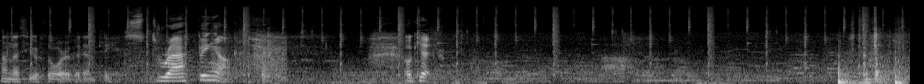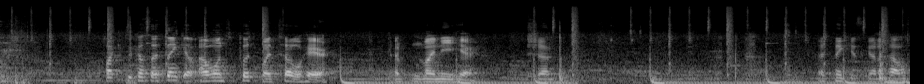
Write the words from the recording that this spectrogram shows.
Unless you're Thor, evidently. Strapping up. Okay. Fuck, because I think I, I want to put my toe here and my knee here. Shin. I think it's gonna help.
